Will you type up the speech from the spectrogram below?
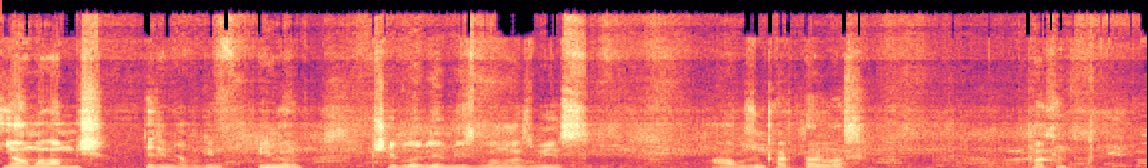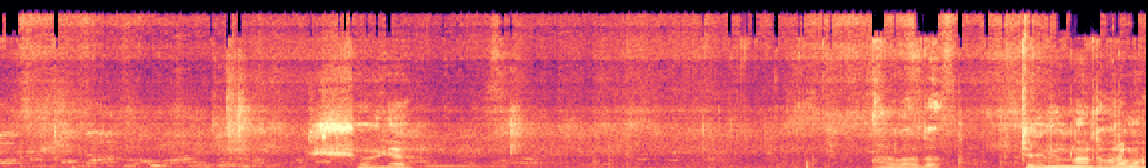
yağmalanmış. Dedim ya bugün bilmiyorum bir şey bulabilir miyiz bulamaz mıyız? Aa, uzun kartlar var. Bakın. Şöyle. Aralarda premiumlar da var ama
